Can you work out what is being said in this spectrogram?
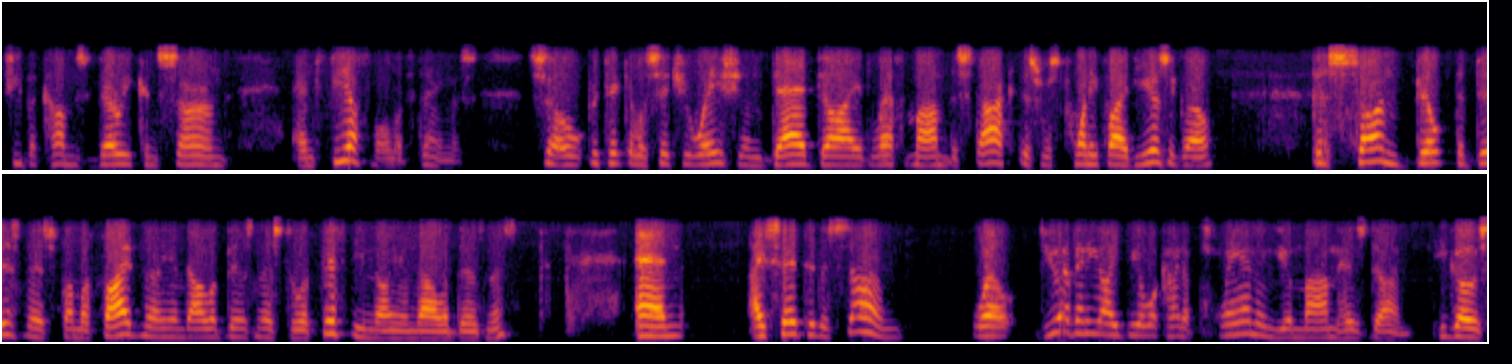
she becomes very concerned and fearful of things. So, particular situation, dad died, left mom the stock. This was 25 years ago. The son built the business from a $5 million business to a $50 million business. And I said to the son, Well, do you have any idea what kind of planning your mom has done? He goes,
